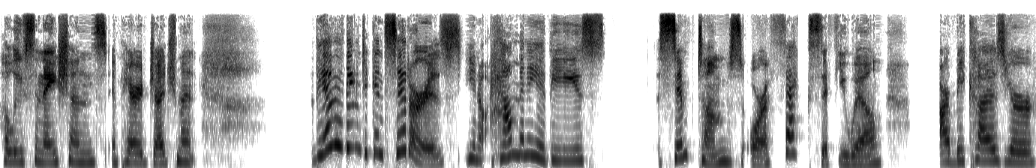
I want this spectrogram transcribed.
hallucinations impaired judgment. The other thing to consider is you know how many of these symptoms or effects if you will are because you're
